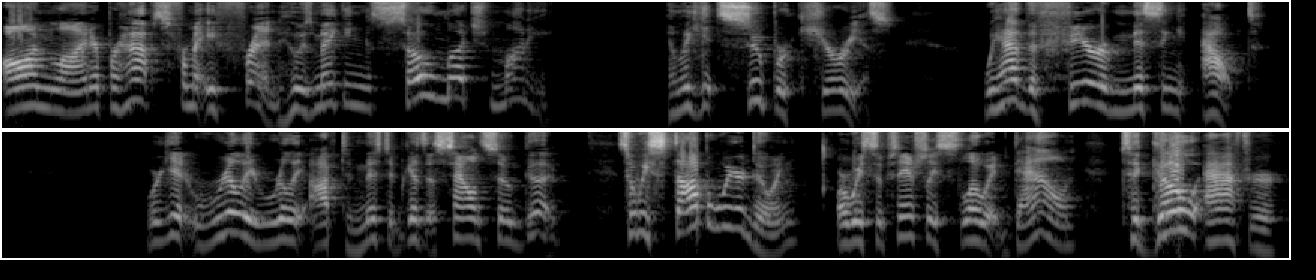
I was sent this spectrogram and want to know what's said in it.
online or perhaps from a friend who is making so much money and we get super curious. We have the fear of missing out. We get really, really optimistic because it sounds so good. So we stop what we are doing or we substantially slow it down to go after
